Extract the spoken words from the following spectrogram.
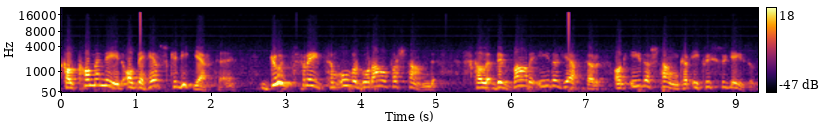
skal komme ned og beherske ditt hjerte. Guds fred som overgår all forstand, skal bevare eders hjerter og eders tanker i Kristus Jesus.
